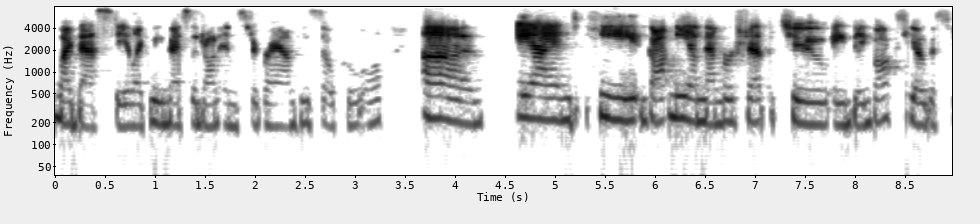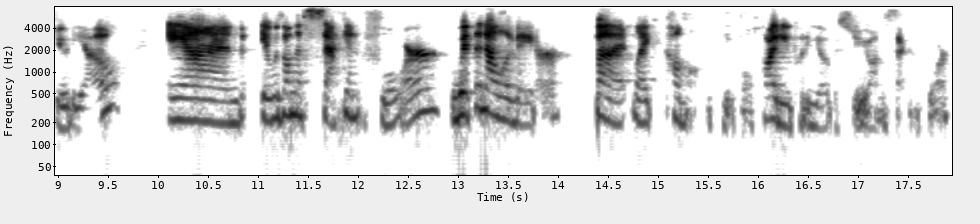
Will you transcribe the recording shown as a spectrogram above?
my bestie. Like we message on Instagram. He's so cool. Um, and he got me a membership to a big box yoga studio. And it was on the second floor with an elevator. But like, come on, people. Why do you put a yoga studio on the second floor?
